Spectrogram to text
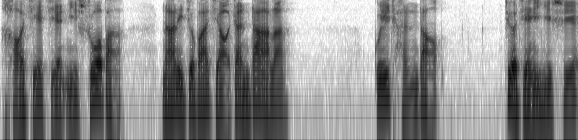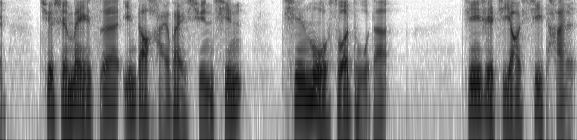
好姐姐，你说吧，哪里就把脚站大了？归尘道：“这件意事。”却是妹子因到海外寻亲，亲目所睹的。今日既要细谈，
